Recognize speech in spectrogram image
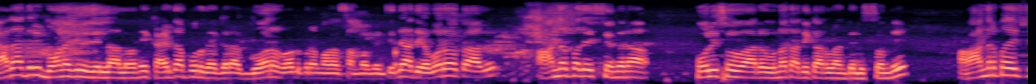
యాదాద్రి భువనగిరి జిల్లాలోని ఖైరతాపూర్ దగ్గర ఘోర రోడ్డు ప్రమాదం సంభవించింది. అది ఎవరో కాదు ఆంధ్రప్రదేశ్ చెందిన పోలీసు వారు ఉన్నతాధికారులు అని తెలుస్తుంది. ఆంధ్రప్రదేశ్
